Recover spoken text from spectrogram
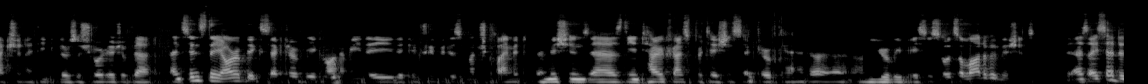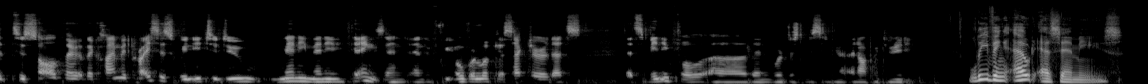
action. I think there's a shortage of that. And since they are a big sector of the economy, they, they contribute as much climate emissions as the entire transportation sector of Canada on a yearly basis. So it's a lot of emissions. As I said, to solve the, the climate crisis, we need to do many, many things. And, and if we overlook a sector that's that's meaningful, uh, then we're just missing an opportunity. Leaving out SMEs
